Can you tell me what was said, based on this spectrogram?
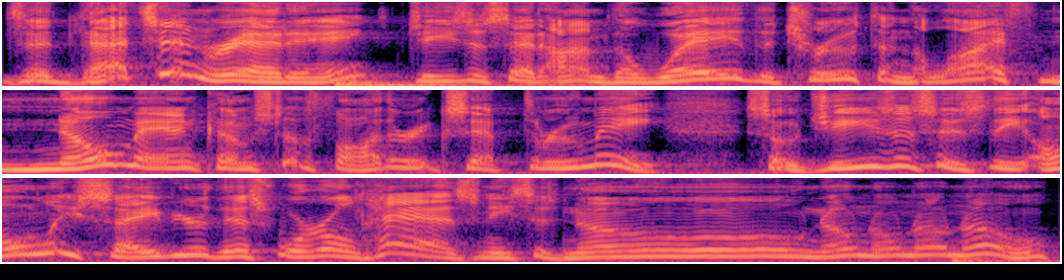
said, That's in red ink. Jesus said, I'm the way, the truth, and the life. No man comes to the Father except through me. So Jesus is the only Savior this world has. And he says, No, no, no, no, no.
